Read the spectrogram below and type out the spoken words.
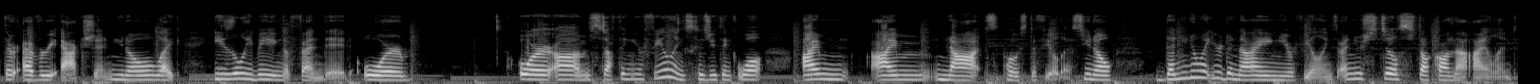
their every action. You know, like easily being offended or or um, stuffing your feelings because you think, well, I'm I'm not supposed to feel this. You know, then you know what you're denying your feelings and you're still stuck on that island.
